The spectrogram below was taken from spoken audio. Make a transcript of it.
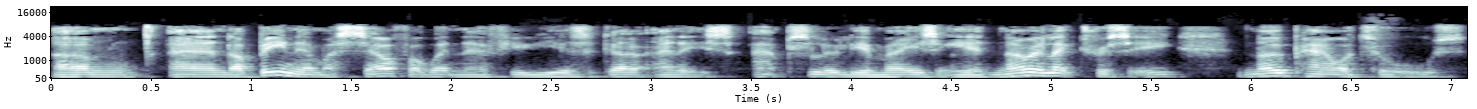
Um, and I've been there myself. I went there a few years ago, and it's absolutely amazing. He had no electricity, no power tools,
